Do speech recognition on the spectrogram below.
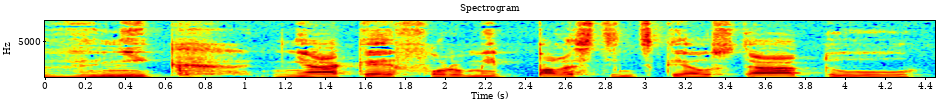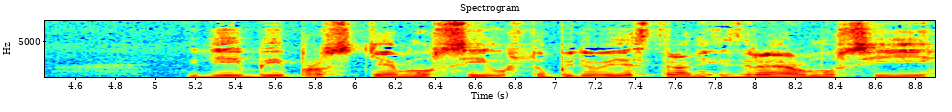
vnik nějaké formy palestinského státu, kdyby prostě musí ustoupit do obě strany. Izrael musí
